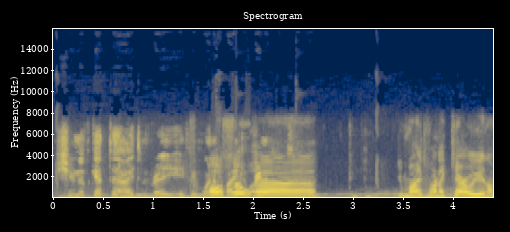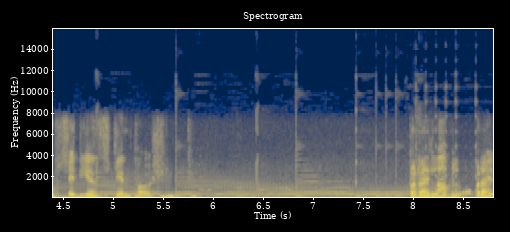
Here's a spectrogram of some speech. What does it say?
Should you not get the item ready if you want to fight Also, the uh, you might want to carry an obsidian skin potion. But I love, but I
